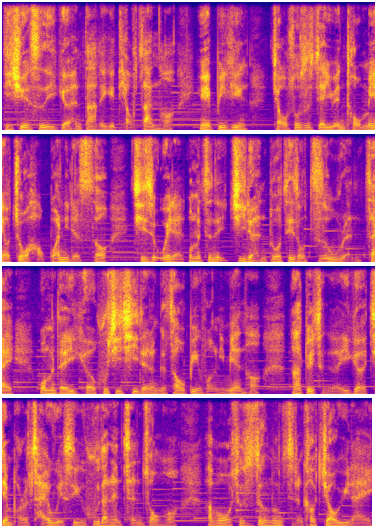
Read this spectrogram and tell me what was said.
的确是一个很大的一个挑战哈。因为毕竟，假如说是在源头没有做好管理的时候，其实未来我们真的积了很多这种植物人在我们的一个呼吸器的那个照护病房里面哈。那对整个一个健保的财务也是一个负担很沉重哈。啊不，就是这种东西只能靠教育来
